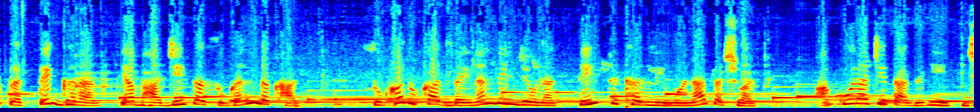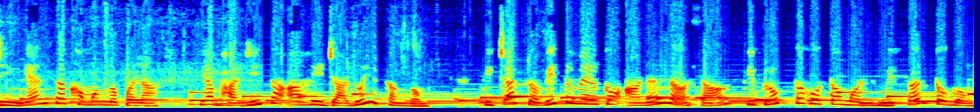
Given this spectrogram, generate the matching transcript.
प्रत्येक घरात या भाजीचा सुगंध खास. सुख दुःखात दैनंदिन जीवनात तीच ठरली मनाचा श्वास आकुराची ताजगी झिंग्यांचा खमंगपणा या भाजीचा आहे जादुई संगम. तिच्या चवीत मिळतो आनंद असा की तृप्त होतं मन विसरतो गम.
